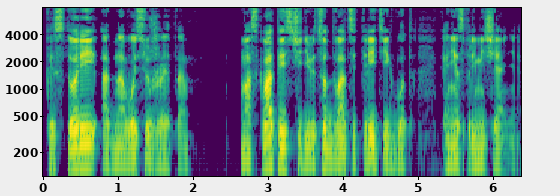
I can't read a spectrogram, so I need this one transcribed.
К истории одного сюжета. Москва, 1923 год. Конец примечания.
